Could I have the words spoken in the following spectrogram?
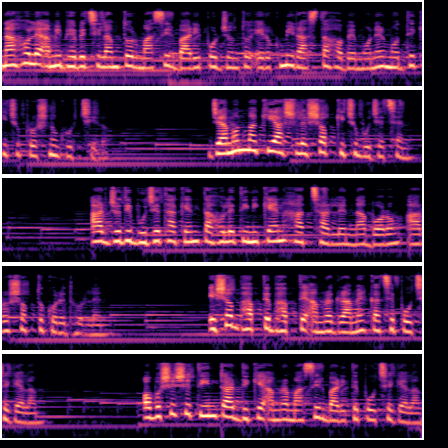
না হলে আমি ভেবেছিলাম তোর মাসির বাড়ি পর্যন্ত এরকমই রাস্তা হবে, মনের মধ্যে কিছু প্রশ্ন ঘুরছিল। যেমন মা কি আসলে সব কিছু বুঝেছেন। আর যদি বুঝে থাকেন, তাহলে তিনি কেন হাত ছাড়লেন না, বরং আরও শক্ত করে ধরলেন। এসব ভাবতে ভাবতে আমরা গ্রামের কাছে পৌঁছে গেলাম। অবশেষে তিনটার দিকে আমরা মাসির বাড়িতে পৌঁছে গেলাম।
